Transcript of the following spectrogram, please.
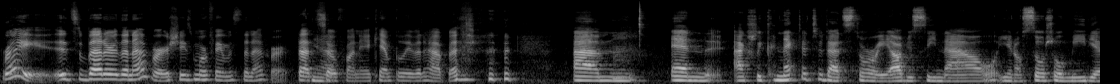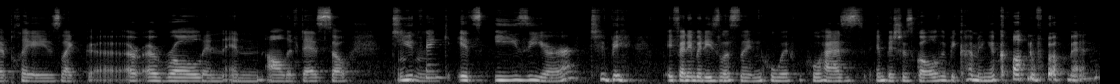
Right. It's better than ever. She's more famous than ever. That's Yeah. so funny. I can't believe it happened. Um, and actually connected to that story, obviously now you know social media plays like a, a role in in all of this. So, do you think it's easier to be, if anybody's listening who who has ambitious goals of becoming a con woman,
